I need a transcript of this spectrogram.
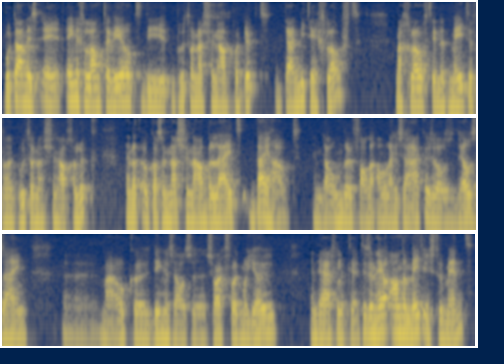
Bhutan is e-, het enige land ter wereld die het bruto nationaal product daar niet in gelooft, maar gelooft in het meten van het bruto nationaal geluk en dat ook als een nationaal beleid bijhoudt. En daaronder vallen allerlei zaken zoals welzijn, uh, maar ook uh, dingen zoals zorg voor het milieu en dergelijke. Het is een heel ander meetinstrument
